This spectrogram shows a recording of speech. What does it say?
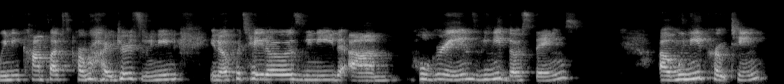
We need complex carbohydrates. We need, you know, potatoes. We need um, whole grains. We need those things. Um, we need protein.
